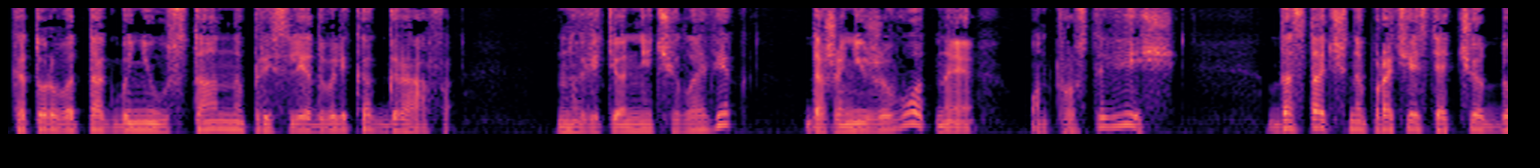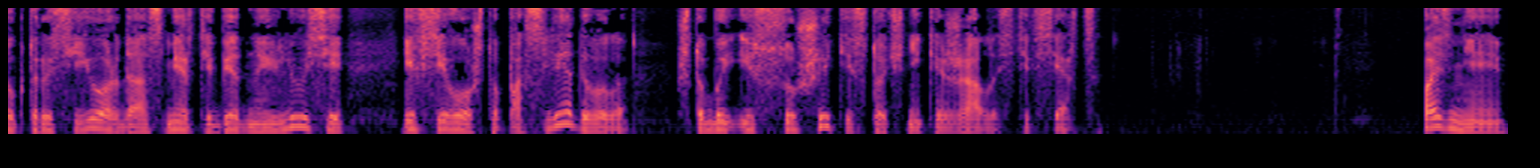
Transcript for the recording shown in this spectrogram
которого так бы неустанно преследовали как графа. Но ведь он не человек, даже не животное, он просто вещь. Достаточно прочесть отчет доктора Сьюарда о смерти бедной Люси и всего, что последовало, чтобы иссушить источники жалости в сердце. Позднее.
